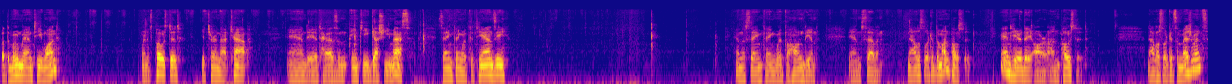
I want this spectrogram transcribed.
But the Moonman T1, when it's posted, you turn that cap and it has an inky, gushy mess. Same thing with the Tianzi. And the same thing with the Hongdian N7. Now let's look at them unposted. And here they are unposted. Now let's look at some measurements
